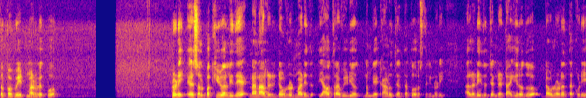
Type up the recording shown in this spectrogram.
ಸ್ವಲ್ಪ ವೇಟ್ ಮಾಡಬೇಕು. ನೋಡಿ ಸ್ವಲ್ಪ ಕ್ಯೂ ಅಲ್ಲಿ ಇದೆ. ನಾನು ಆಲ್ರೆಡಿ ಡೌನ್ಲೋಡ್ ಮಾಡಿದ್ದು ಯಾವ ಥರ ವೀಡಿಯೋ ನಮಗೆ ಕಾಣುತ್ತೆ ಅಂತ ತೋರಿಸ್ತೀನಿ. ನೋಡಿ ಆಲ್ರೆಡಿ ಇದು ಜನ್ರೇಟ್ ಆಗಿರೋದು. ಡೌನ್ಲೋಡ್ ಅಂತ ಕೊಡಿ.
